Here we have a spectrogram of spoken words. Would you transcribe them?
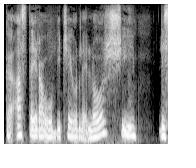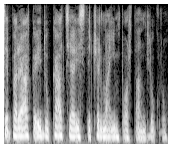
Că asta erau obiceiurile lor și li se părea că educația este cel mai important lucru.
